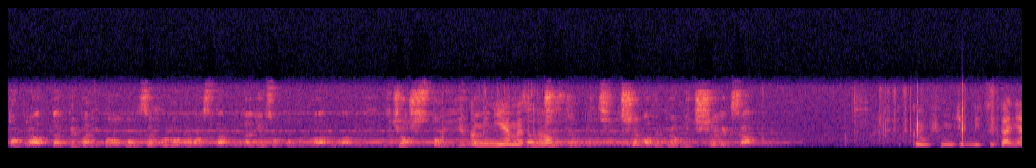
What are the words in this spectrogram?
To prawda, gdy pani Baumont zachorowała, stadnina nieco podupadła. Wciąż stoi jednak. Ominiemy Co to. muszę zrobić? Trzeba wypełnić szereg zadań. Tylko musimy dzielić zadania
